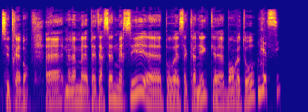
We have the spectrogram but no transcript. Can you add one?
C'est très bon. Euh, Madame Peterson, merci pour cette chronique. Bon retour. Merci.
